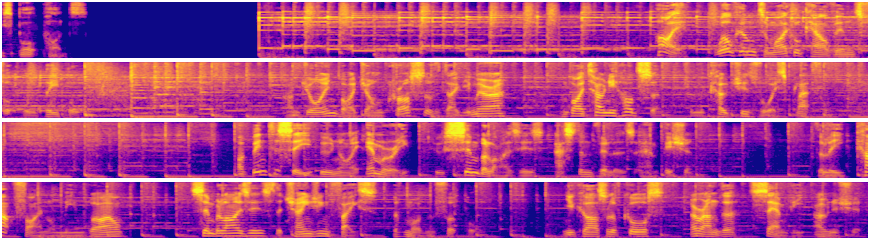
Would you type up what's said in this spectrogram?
Sport Pods. Hi, welcome to Michael Calvin's Football People. I'm joined by John Cross of the Daily Mirror and by Tony Hodson from the Coach's Voice platform. I've been to see Unai Emery, who symbolises Aston Villa's ambition. The League Cup final, meanwhile, symbolises the changing face of modern football. Newcastle, of course, are under Saudi ownership.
